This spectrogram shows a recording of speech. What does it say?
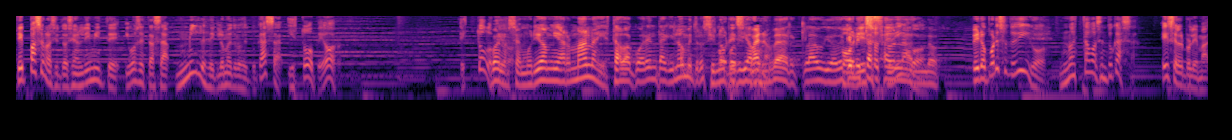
Te pasa una situación límite y vos estás a miles de kilómetros de tu casa y es todo peor. Es todo Bueno, peor. se murió mi hermana y estaba a 40 kilómetros y no eso- podía bueno, volver, Claudio. ¿De qué me estás digo. hablando? Pero por eso te digo, no estabas en tu casa. Ese era el problema.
